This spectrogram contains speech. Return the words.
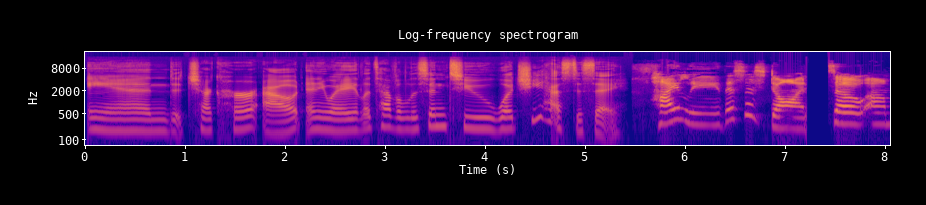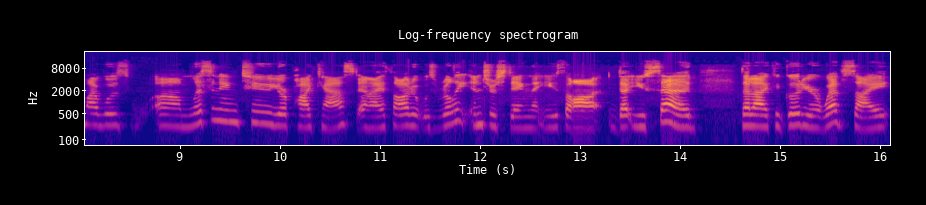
and check her out. Anyway, let's have a listen to what she has to say. Hi, Lee. This is Dawn. So um, I was um, listening to your podcast, and I thought it was really interesting that you thought that you said that I could go to your website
